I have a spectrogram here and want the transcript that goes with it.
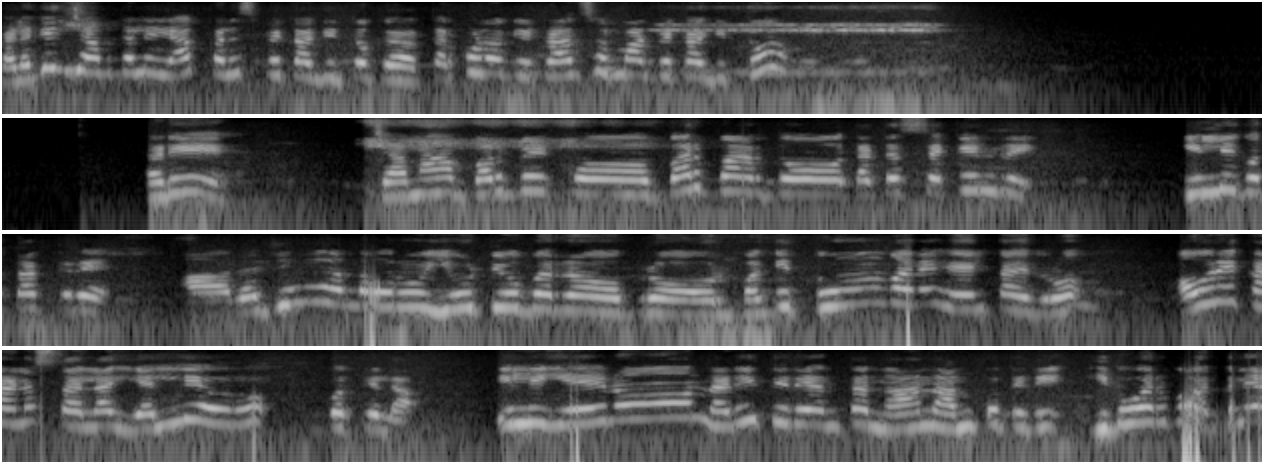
ಬೆಳಗಿನ ಜಾವದಲ್ಲಿ ಯಾಕೆ ಕಳಿಸ್ಬೇಕಾಗಿತ್ತು? ಕರ್ಕೊಂಡೋಗಿ ಟ್ರಾನ್ಸ್ಫರ್ ಮಾಡ್ಬೇಕಾಗಿತ್ತು? ನೋಡಿ, ಜನ ಬರ್ಬೇಕು, ಬರ್ಬಾರ್ದು. ದಟ್ ಇಸ್ ಸೆಕೆಂಡ್ರಿ ಇಲ್ಲಿ ಗೊತ್ತಾಗ್ತಿದೆ. ಆ ರಜನಿ ಅನ್ನೋರು ಯೂಟ್ಯೂಬರ್ ಒಬ್ರು, ಅವ್ರ ಬಗ್ಗೆ ತುಂಬಾನೇ ಹೇಳ್ತಾ ಇದ್ರು. ಅವರೇ ಕಾಣಿಸ್ತಾ ಇಲ್ಲ. ಎಲ್ಲಿ ಅವರು? ಗೊತ್ತಿಲ್ಲ. ಇಲ್ಲಿ ಏನೋ ನಡೀತಿದೆ ಅಂತ ನಾನು ಅನ್ಕೋತೀನಿ. ಇದುವರೆಗೂ ಅದನ್ನೇ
